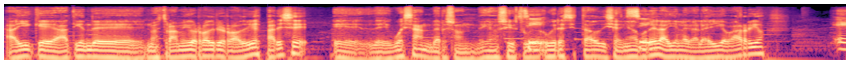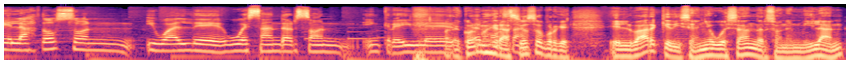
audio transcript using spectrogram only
ahí que atiende nuestro amigo Rodri Rodríguez, parece eh, de Wes Anderson. Digamos, si hubieras estado diseñada por él ahí en la Galería Barrio. Eh, las dos son igual de Wes Anderson, increíbles. El colmo es gracioso porque el bar que diseñó Wes Anderson en Milán,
